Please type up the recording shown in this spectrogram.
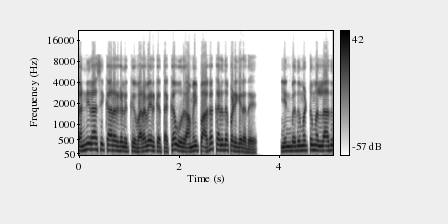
கன்னிராசிக்காரர்களுக்கு வரவேற்கத்தக்க ஒரு அமைப்பாக கருதப்படுகிறது. என்பது மட்டுமல்லாது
